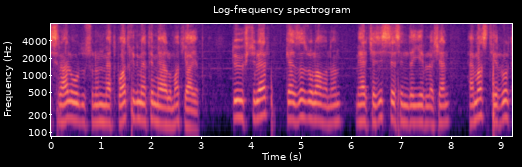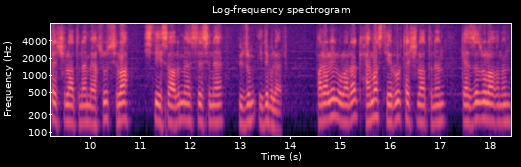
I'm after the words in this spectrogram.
İsrail ordusunun mətbuat xidməti məlumat yayıb. Döyüşçülər Qəzza zolağının mərkəzi hissəsində yerləşən Həmas terror təşkilatına məxsus silah istehsalı müəssisəsinə hücum ediblər. Paralel olaraq Həmas terror təşkilatının Qəzza zolağının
